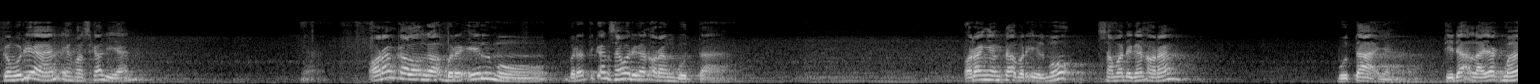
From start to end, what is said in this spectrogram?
Kemudian, ikhwas sekalian, ya, orang kalau nggak berilmu, berarti kan sama dengan orang buta. Orang yang tak berilmu sama dengan orang buta ya. Tidak layak me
